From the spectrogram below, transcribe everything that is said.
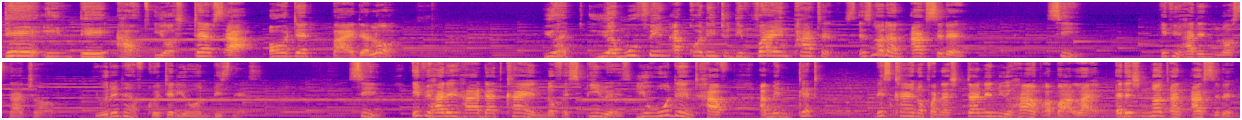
Day in, day out, your steps are ordered by the Lord. You are, you are moving according to divine patterns. It's not an accident. See, if you hadn't lost that job, you wouldn't have created your own business. See, if you hadn't had that kind of experience, you wouldn't have, I mean, get this kind of understanding you have about life. It is not an accident.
